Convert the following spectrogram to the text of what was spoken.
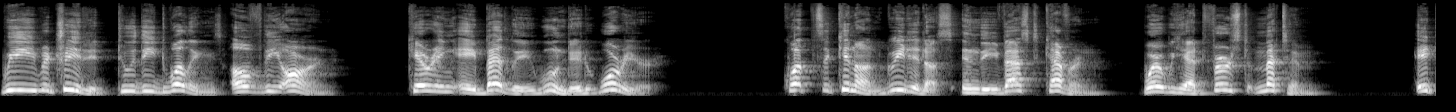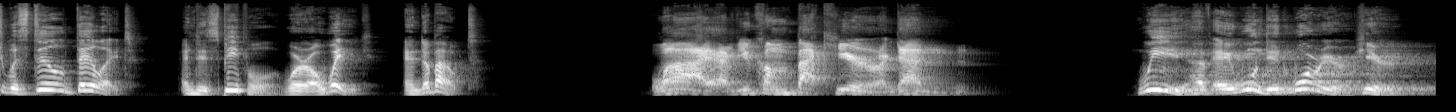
We retreated to the dwellings of the Arn, carrying a badly wounded warrior. Quetzalcoatl greeted us in the vast cavern where we had first met him. It was still daylight, and his people were awake and about. Why have you come back here again? We have a wounded warrior here,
